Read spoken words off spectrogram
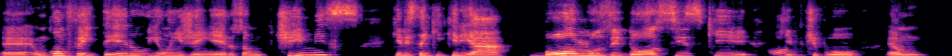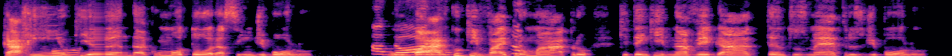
é, um confeiteiro e um engenheiro são times que eles têm que criar bolos e doces que, oh. que tipo é um carrinho que anda com motor assim de bolo. Adoro. Um barco que vai para o mar, pro, que tem que navegar tantos metros de bolo.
